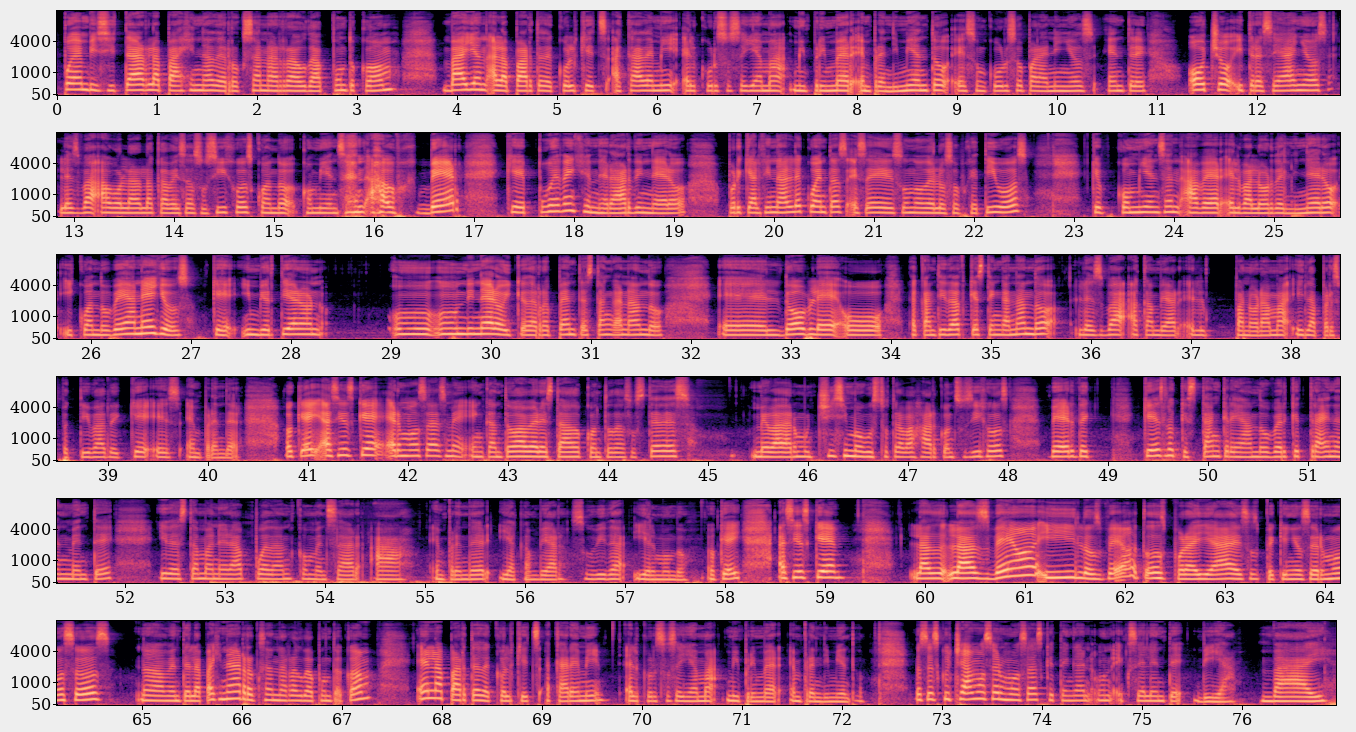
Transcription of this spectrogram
Pueden visitar la página de roxanarauda.com. Vayan a la parte de Cool Kids Academy. El curso se llama Mi primer emprendimiento. Es un curso para niños entre 8 y 13 años les va a volar la cabeza a sus hijos cuando comiencen a ver que pueden generar dinero, porque al final de cuentas ese es uno de los objetivos, que comiencen a ver el valor del dinero y cuando vean ellos que invirtieron un, dinero y que de repente están ganando el doble o la cantidad que estén ganando, les va a cambiar el panorama y la perspectiva de qué es emprender. Ok, así es que hermosas, me encantó haber estado con todas ustedes. Me va a dar muchísimo gusto trabajar con sus hijos, ver de qué es lo que están creando, ver qué traen en mente y de esta manera puedan comenzar a emprender y a cambiar su vida y el mundo, ¿ok? Así es que las, las veo y los veo a todos por allá, esos pequeños hermosos nuevamente la página roxanarauda.com. En la parte de Cool Kids Academy, el curso se llama Mi primer emprendimiento. Nos escuchamos hermosas, que tengan un excelente día. Bye.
